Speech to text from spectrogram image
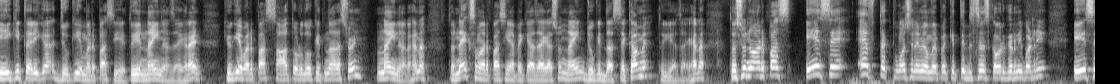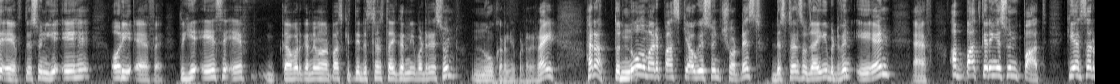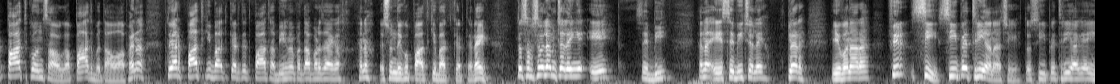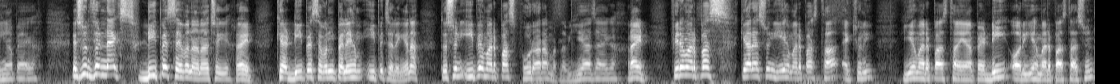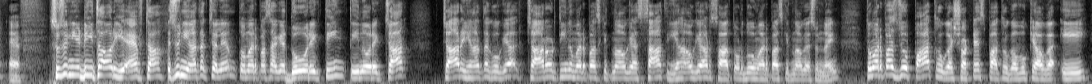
एक ही तरीका जो कि हमारे पास ये तो ये नाइन आ जाएगा राइट क्योंकि हमारे पास सात और दो कितना आ रहा है स्टूडेंट नाइन आ रहा है ना? तो नेक्स्ट हमारे पास यहाँ पे क्या जाएगा सुन नाइन जो कि दस से कम है तो ये आ जाएगा, है ना? तो सुनो हमारे पास ए से एफ़ तक पहुँचने में हमारे पास कितनी डिस्टेंस कवर करनी पड़ रही है? ए से एफ़ तो सुन ये ए है और ये एफ़ है। तो ये ए से एफ़ कवर करने में हमारे पास कितनी डिस्टेंस तय करनी पड़ रही है सुन नो करनी पड़ रही है राइट है ना? तो नो हमारे पास क्या होगी? स्विन शॉर्टेस्ट डिस्टेंस हो जाएगी बिटवीन ए एंड एफ़ अब बात करेंगे स्विन पाथ कि। यार सर पाथ कौन सा होगा? पाथ बताओ आप, है ना? तो यार पाथ की बात करते तो पाथ अभी हमें पता पड़ जाएगा, है ना? इसमें देखो पाथ की बात करते हैं राइट तो सबसे पहले हम चलेंगे ए से बी है ना? ए से बी चले। क्लियर ये वन आ रहा। फिर सी सी पे थ्री आना चाहिए। तो सी पे थ्री आ गया यहाँ पे आएगा। इसमें फिर नेक्स्ट डी पे सेवन आना चाहिए राइट क्या डी पे सेवन पहले हम ई e पे चलेंगे ना? तो सुन ई e पे हमारे पास फोर आ रहा मतलब ये आ जाएगा राइट फिर हमारे पास क्या रहा सुन ये हमारे पास था एक्चुअली ये हमारे पास था यहाँ पे डी और ये हमारे पास था सुन एफ़ सुन ये डी था और ये एफ़ था। सुन यहाँ तक चले हम तो हमारे पास आ गया दो और एक तीन तीन और एक चार। चार यहाँ तक हो गया, चार और तीन हमारे पास कितना हो गया? सात यहाँ हो गया और सात और दो हमारे पास कितना हो गया? सुन नाइन। तो हमारे पास जो पाथ होगा शॉर्टेस्ट पाथ होगा, वो क्या होगा? A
